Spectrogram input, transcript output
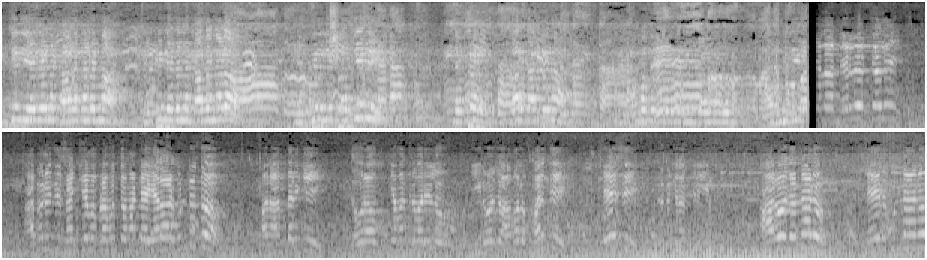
ఇచ్చింది ఏదైనా కాదన్నాడమ్మా? చెప్పింది ఏదైనా కాదన్నాడా? చెప్పింది ప్రతిదీ చెప్తాడు ఒకసారి కాకపోయినా ఎలా నెరవేర్చాలి. అభివృద్ధి సంక్షేమ ప్రభుత్వం అంటే ఎలా ఉంటుందో మన అందరికీ గౌరవ ముఖ్యమంత్రి వర్యులు ఈ రోజు అమలు పరిచి చేసి చూపించడం జరిగింది. ఆ రోజు అన్నాడు నేను ఉన్నాను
